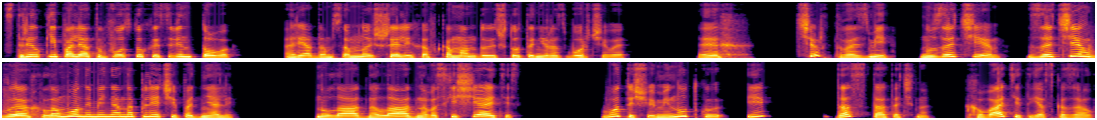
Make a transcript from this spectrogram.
стрелки палят в воздух из винтовок. Рядом со мной Шелихов командует что-то неразборчивое. Эх, черт возьми, ну зачем? Зачем вы, охламоны, меня на плечи подняли? Ну ладно, ладно, восхищайтесь. Вот еще минутку и... Достаточно. Хватит, я сказал.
